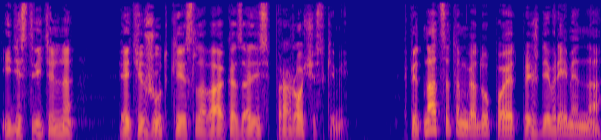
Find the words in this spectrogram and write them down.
И действительно, эти жуткие слова оказались пророческими. В пятнадцатом году поэт преждевременно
